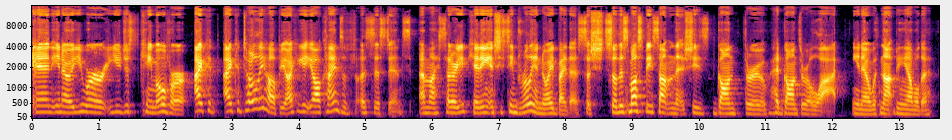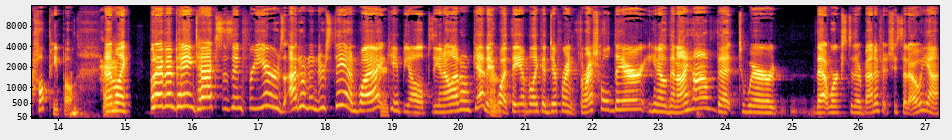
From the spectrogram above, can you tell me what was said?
and you know you were you just came over, I could I could totally help you. I could get you all kinds of assistance. And I said, Are you kidding? And she seemed really annoyed by this. So she, so this must be something that she's gone through, had gone through a lot, you know, with not being able to help people. And I'm hmm. like, but I've been paying taxes in for years. I don't understand why I hmm. can't be helped. You know, I don't get it. Hmm. What they have like a different threshold there, you know, than I have that to where that works to their benefit? She said, Oh, yeah.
